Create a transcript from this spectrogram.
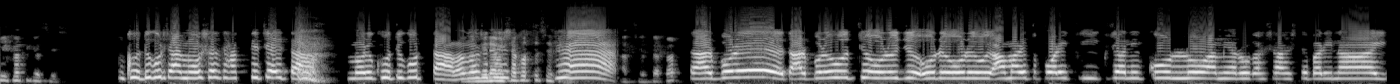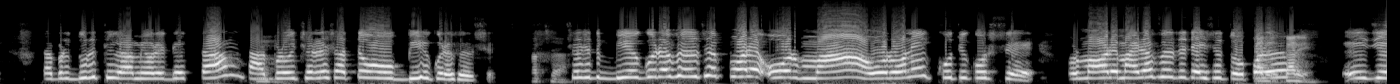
কি ক্ষতি করছিস? ক্ষতি করছে আমি ওর সাথে থাকতে চাইতাম। ওর ক্ষতি করতাম আমার সাথে হ্যাঁ। আচ্ছা তারপরে? তারপরে হচ্ছে ওর ওই যে ওরে ওরে আমার তো পরে কি জানি করল আমি আর ওর কাছে আসতে পারি নাই। তারপরে দূর থেকে আমি ওরে দেখতাম। তারপরে ওই ছেলের সাথে ও বিয়ে করে ফেলছে। আচ্ছা। ছেলের সাথে বিয়ে করে ফেলছে পরে ওর মা ওর অনেক ক্ষতি করছে। ওর মা ওরে মায়েরা ফেলতে চাইছে তো পরে এই যে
